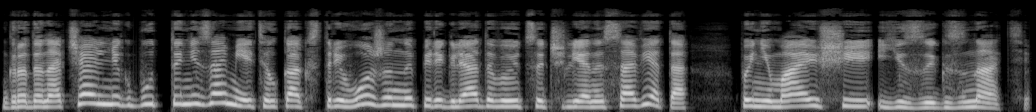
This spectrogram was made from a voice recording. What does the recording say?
Градоначальник будто не заметил, как встревоженно переглядываются члены совета, понимающие язык знати.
